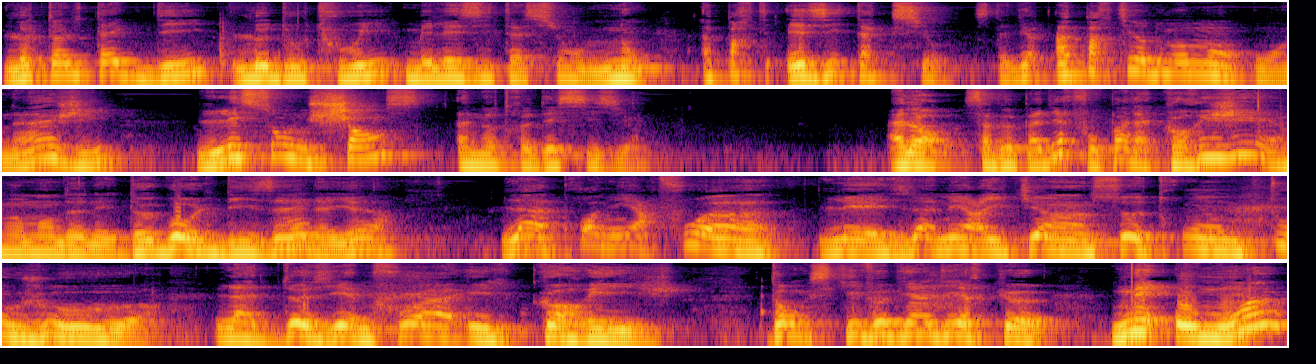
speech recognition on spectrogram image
Le Toltec dit le doute oui, mais l'hésitation non. À part... Hésitation, c'est-à-dire à partir du moment où on a agi, laissons une chance à notre décision. Alors, ça ne veut pas dire qu'il ne faut pas la corriger à un moment donné. De Gaulle disait d'ailleurs, la première fois, les Américains se trompent toujours. La deuxième fois, ils corrigent. Donc, ce qui veut bien dire que, mais au moins,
